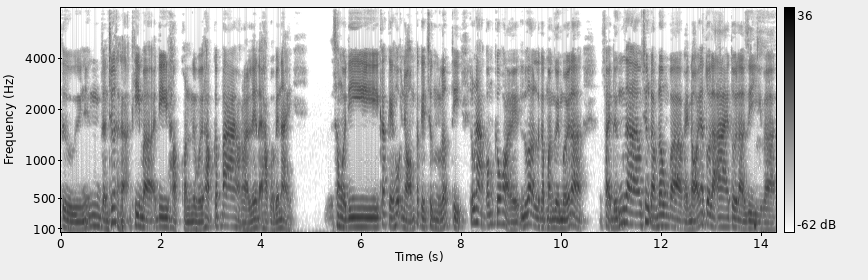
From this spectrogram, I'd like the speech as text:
từ những lần trước chẳng hạn khi mà đi học còn với học cấp 3 hoặc là lên đại học ở bên này xong rồi đi các cái hội nhóm các cái trường lớp thì lúc nào có một câu hỏi lúc nào gặp mọi người mới là phải đứng ra trước đám đông và phải nói là tôi là ai tôi là gì và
